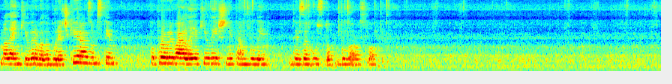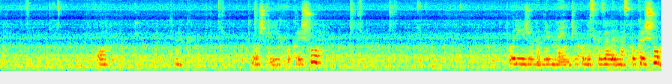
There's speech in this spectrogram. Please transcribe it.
маленькі вирвала бурячки разом з тим. Попроривала, які лишні там були, де загусто було росло. О, так. Трошки їх покришу. Поріжу на дрібненькі. Колись казали в нас покришу.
